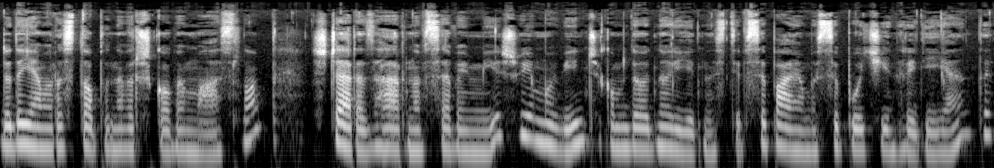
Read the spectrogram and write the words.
Додаємо розтоплене вершкове масло, ще раз гарно все вимішуємо вінчиком до однорідності, всипаємо сипучі інгредієнти,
